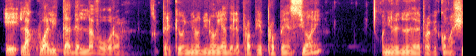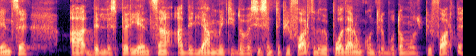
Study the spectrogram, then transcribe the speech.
e la qualità del lavoro, perché ognuno di noi ha delle proprie propensioni, ognuno di noi ha delle proprie conoscenze, ha dell'esperienza, ha degli ambiti dove si sente più forte, dove può dare un contributo molto più forte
